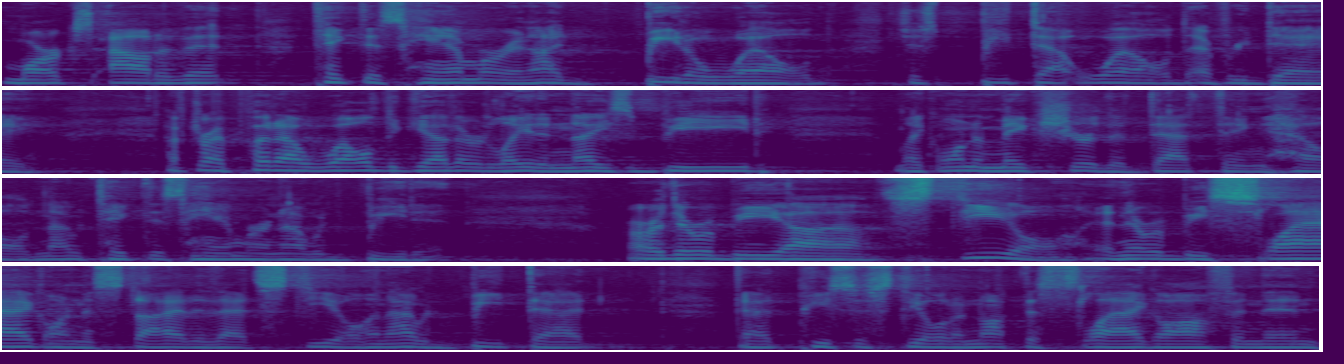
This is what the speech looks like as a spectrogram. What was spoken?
marks out of it. Take this hammer and I'd beat a weld just beat that weld every day. After I put a weld together, laid a nice bead, like, I want to make sure that that thing held. And I would take this hammer and I would beat it. Or there would be uh, steel, and there would be slag on the side of that steel, and I would beat that, that piece of steel to knock the slag off, and then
